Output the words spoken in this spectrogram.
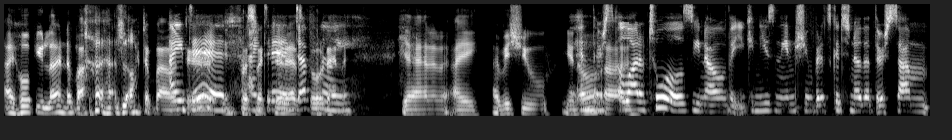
I hope you learned about a lot about I did. Uh, infrastructure I did, definitely. And, yeah, I I wish you you know. And there's uh, a lot of tools you know that you can use in the industry, but it's good to know that there's some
